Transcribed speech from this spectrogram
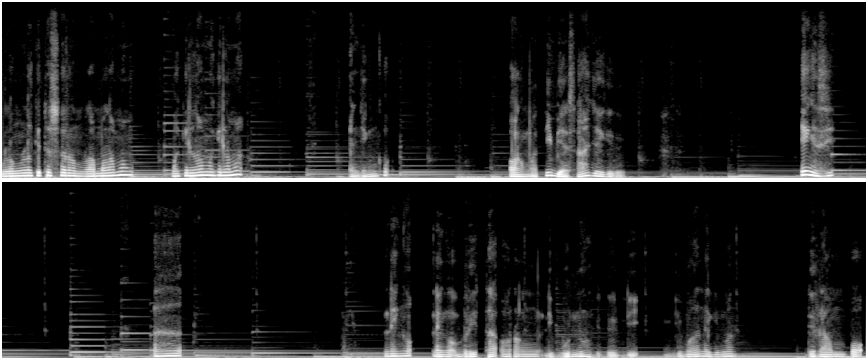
Mula-mula kita serem. Lama-lama makin lama makin lama. Anjing kok orang mati biasa aja gitu. Iya gak sih? Uh, nengok nengok berita orang dibunuh gitu. Di gimana gimana? Dirampok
